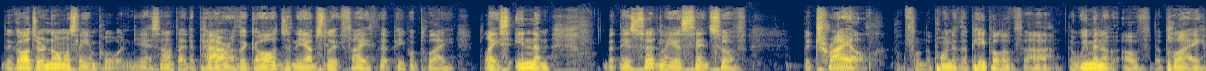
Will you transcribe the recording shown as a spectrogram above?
The gods are enormously important, yes, aren't they? The power of the gods and the absolute faith that people play, place in them. But there's certainly a sense of betrayal from the point of the people of uh, the women of, of the play.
